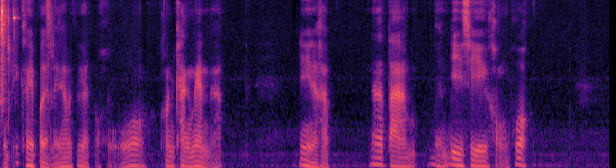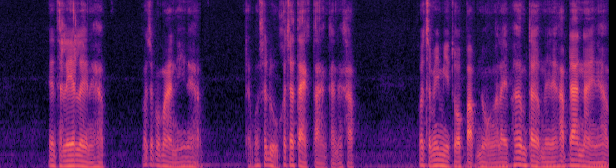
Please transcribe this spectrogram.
ผมไม่เคยเปิดเลยนะครับเพื่อนโอ้โห ค่อนข้างแน่นนะครับ นี่นะครับ หน้าตาเหมือน DC ของพวกเอนเทเลสเลยนะครับ ก็จะประมาณนี้นะครับ แต่วัสดุก็จะแตกต่างกันนะครับ ก็จะไม่มีตัวปรับหน่วงอะไรเพิ่มเติมเลยนะครับ ด้านในนะครับ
